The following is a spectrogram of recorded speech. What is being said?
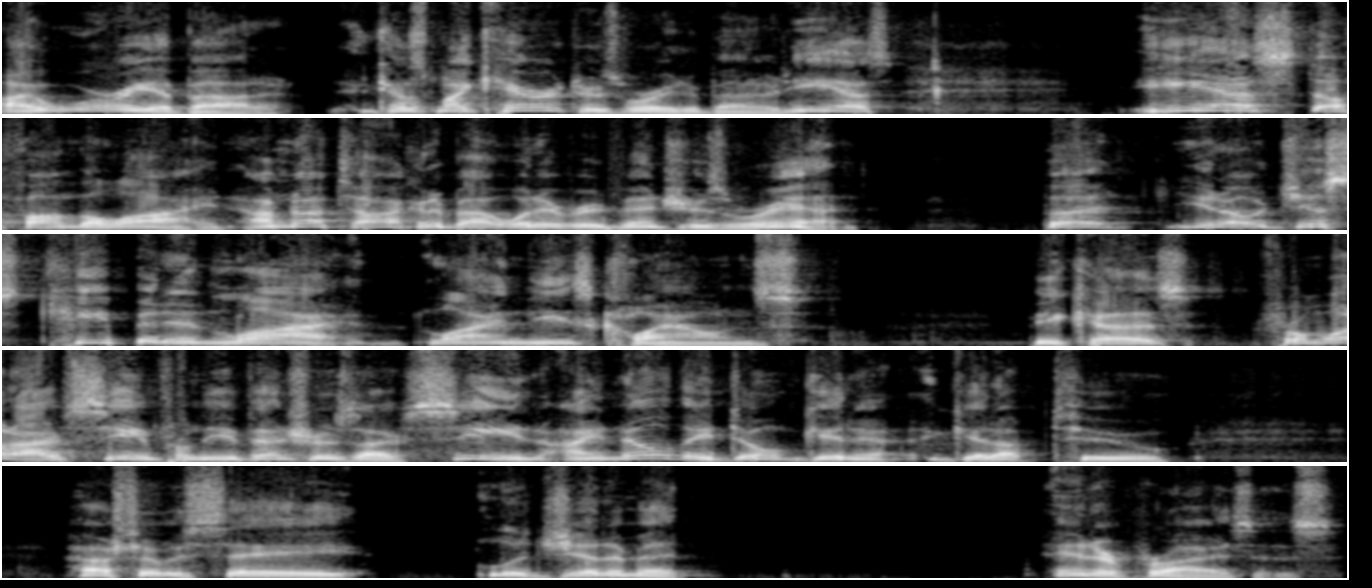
I worry about it because my character's worried about it. He has he has stuff on the line. I'm not talking about whatever adventures we're in, but you know, just keep it in line line these clowns because from what I've seen, from the adventures I've seen, I know they don't get get up to how shall we say legitimate enterprises.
